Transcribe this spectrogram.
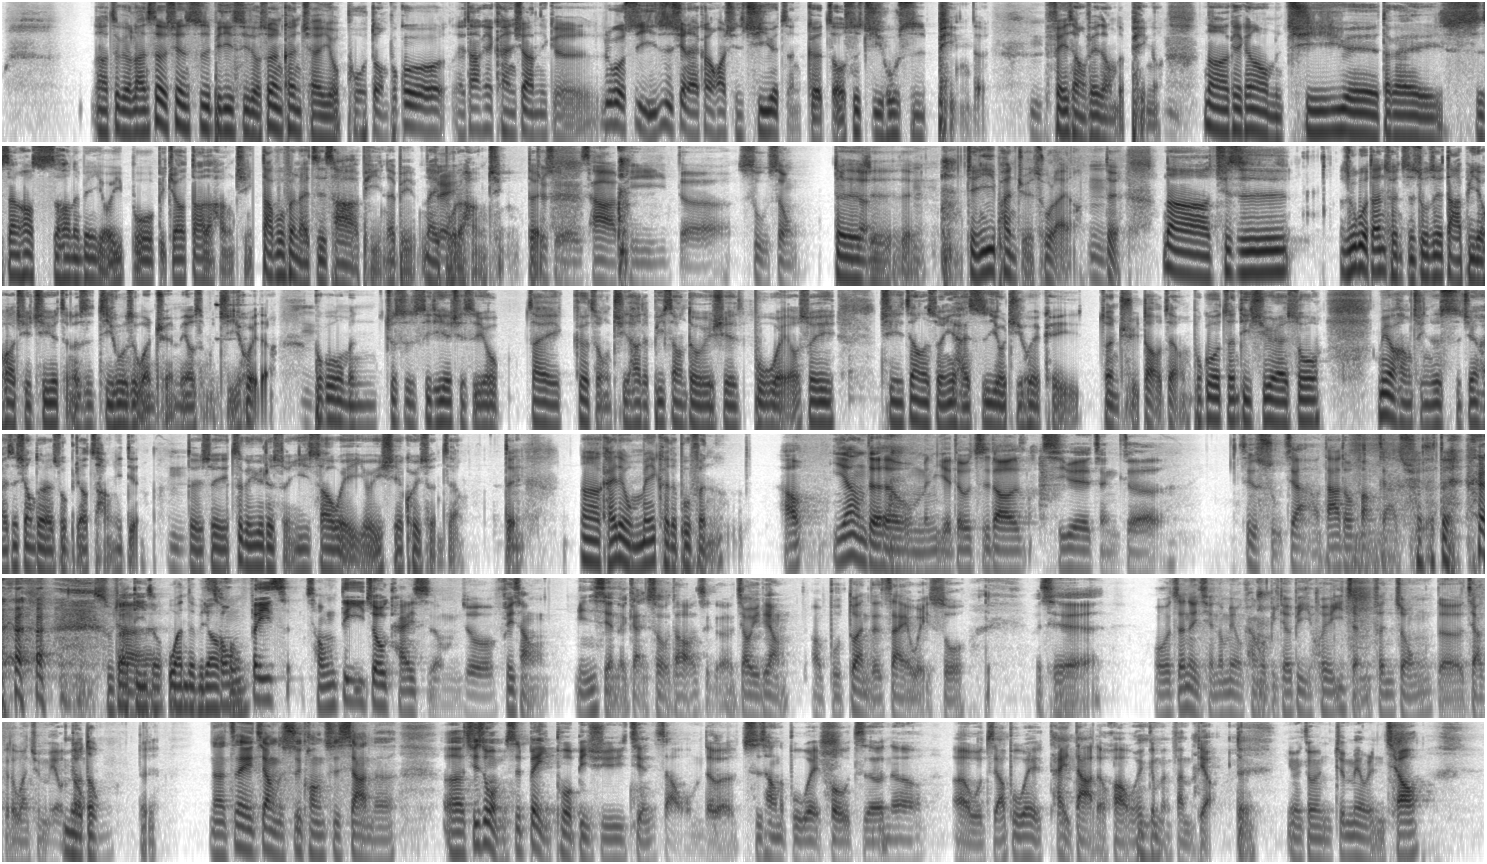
那这个蓝色线是 BTC 的，虽然看起来有波动，不过诶大家可以看一下那个，如果是以日线来看的话，其实七月整个走势几乎是平的，嗯非常非常的平哦。那可以看到我们七月大概十三号、十四号那边有一波比较大的行情，大部分来自叉 r p 那边那一波的行情，对就是叉 r p 的诉讼，对对对对对，简易判决出来了。嗯对，那其实如果单纯只做这些大币的话，其实七月整个是几乎是完全没有什么机会的啦。不过我们就是 CTA 其实有在各种其他的币上都有一些部位哦，所以其实这样的损益还是有机会可以赚取到这样。不过整体七月来说，没有行情的时间还是相对来说比较长一点。嗯对，所以这个月的损益稍微有一些亏损这样。对，那凯点我们 Maker 的部分呢？好，一样的，我们也都知道，七月整个这个暑假哈，大家都放假去了。对，暑假第一周玩的比较从疯，非从第一周开始，我们就非常明显的感受到这个交易量呃不断的在萎缩，而且我真的以前都没有看过比特币会一整分钟的价格都完全没有没有动。对，那在这样的市况之下呢，呃，其实我们是被迫必须减少我们的持仓的部位，否则呢，呃，我只要部位太大的话，我会根本翻不掉，对，因为根本就没有人敲。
